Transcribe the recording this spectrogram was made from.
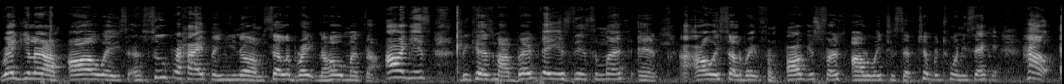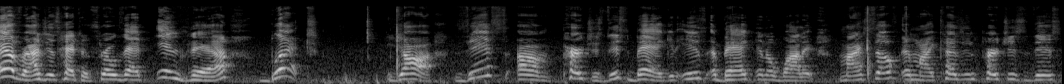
regular. I'm always uh, super hype and you know I'm celebrating the whole month of August because my birthday is this month and I always celebrate from August 1st all the way to September 22nd. However, I just had to throw that in there. But y'all this um purchase this bag it is a bag and a wallet. Myself and my cousin purchased this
